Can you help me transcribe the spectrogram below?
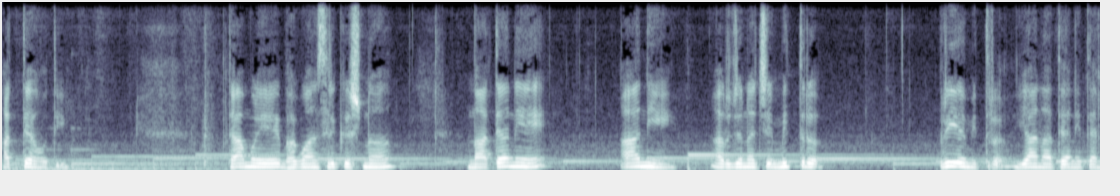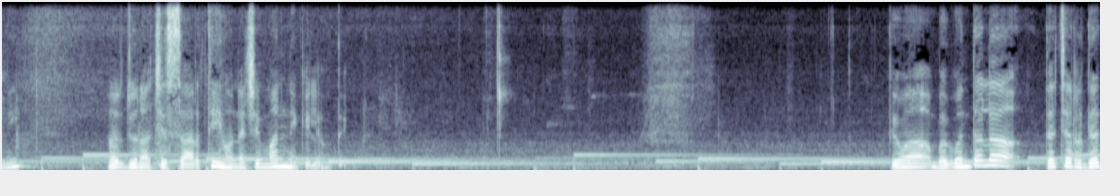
आत्या होती. त्यामुळे भगवान श्रीकृष्ण नात्याने आणि अर्जुनाचे मित्र प्रिय मित्र या नात्याने त्यांनी अर्जुनाचे सारथी होण्याचे मान्य केले होते. तेव्हा भगवंताला त्याच्या हृदयात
